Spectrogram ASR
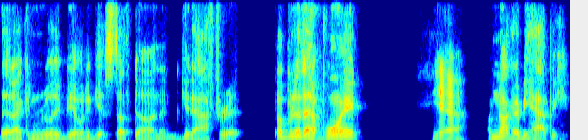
that I can really be able to get stuff done and get after it. Up until that point, Yeah, I'm not gonna be happy.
